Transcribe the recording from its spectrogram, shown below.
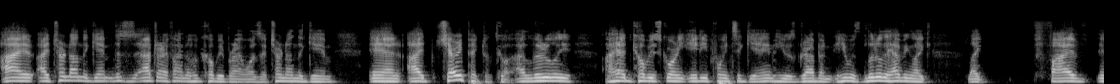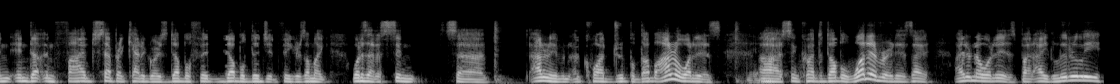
I I turned on the game. This is after I found out who Kobe Bryant was. I turned on the game and I cherry picked with Kobe. I literally I had Kobe scoring 80 points a game. He was grabbing. He was literally having like like five in in, in five separate categories, double fit, double digit figures. I'm like, what is that? A sin? Uh, I don't even a quadruple double. I don't know what it is. Yeah. Uh, cinquanta double, whatever it is. I I don't know what it is, but I literally.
